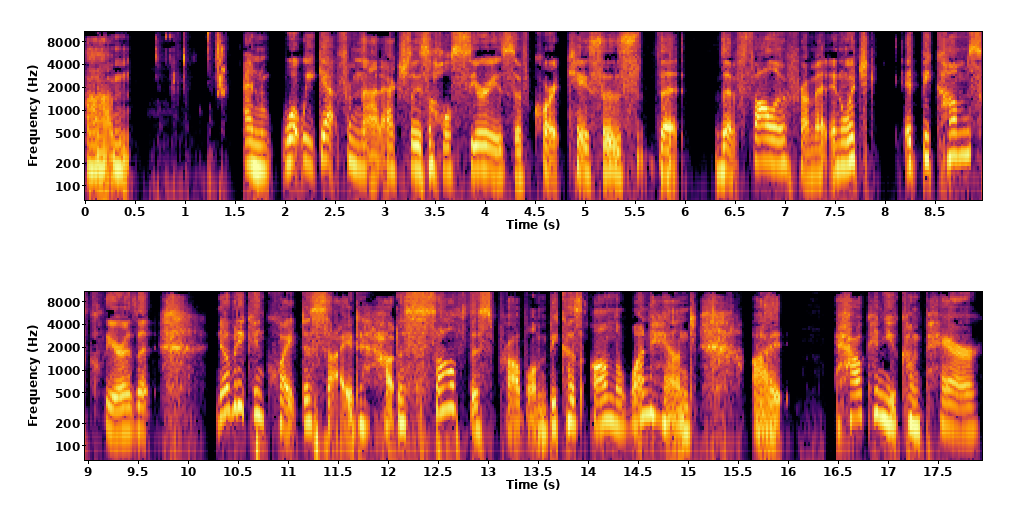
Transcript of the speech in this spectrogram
Um, and what we get from that actually is a whole series of court cases that that follow from it, in which it becomes clear that nobody can quite decide how to solve this problem because, on the one hand, uh, how can you compare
